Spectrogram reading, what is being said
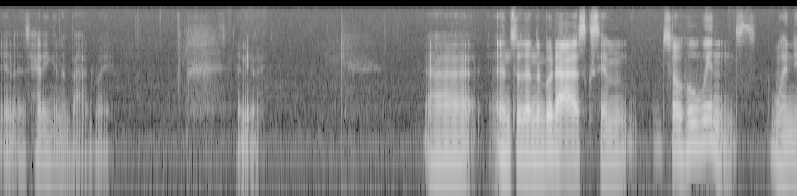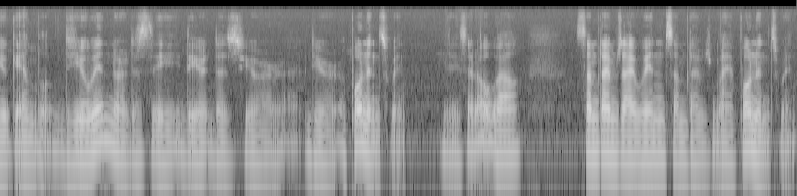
and is heading in a bad way. Anyway. Uh, and so then the Buddha asks him, so who wins when you gamble? Do you win or does, the, do does your, do your opponents win? And he said, oh well, sometimes I win, sometimes my opponents win.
